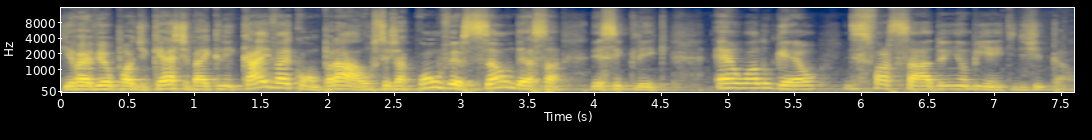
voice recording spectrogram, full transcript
que vai ver o podcast, vai clicar e vai comprar, ou seja, a conversão dessa, desse clique é o aluguel disfarçado em ambiente digital.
